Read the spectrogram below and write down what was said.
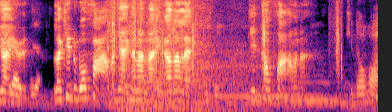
ใหญ่ใหญ่เลยเลยอะแล้วคิดดูว่าฝามันใหญ่ขนาดไหนก็นั่นแหละ กินเท่าฝามันอะคิดเท่าว่า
